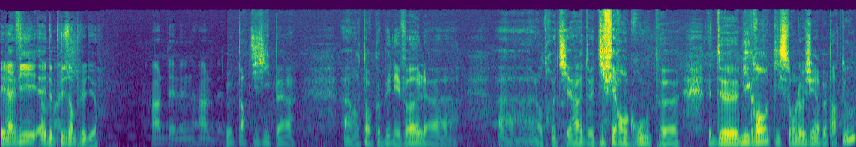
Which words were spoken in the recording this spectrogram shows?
Et la vie est de plus en plus dure. Je participe en tant que bénévole à, l'entretien de différents groupes euh, de migrants qui sont logés un peu partout,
